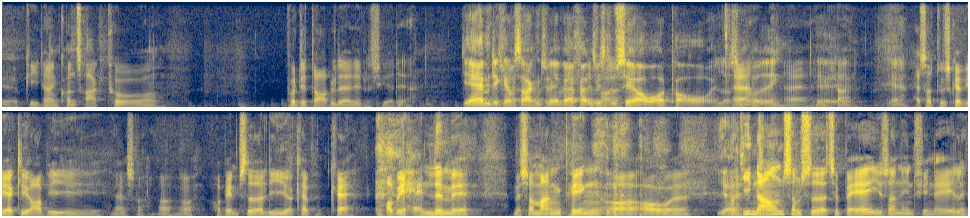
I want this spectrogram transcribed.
vil give dig en kontrakt på, på det dobbelte af det, du siger der. Ja, men det kan jo sagtens være, i hvert fald hvis du ser over et par år eller sådan Ja, noget. Ikke? ja, helt klart. ja. Altså, du skal virkelig op i... Altså, og, og, og hvem sidder lige og, kan, kan, og vil handle med, med så mange penge? Og, og, øh, Ja. og de navne, som sidder tilbage i sådan en finale,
